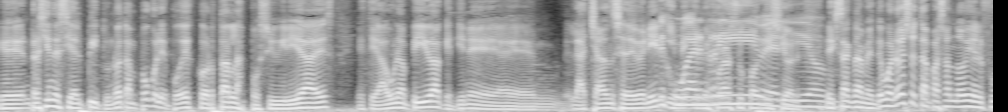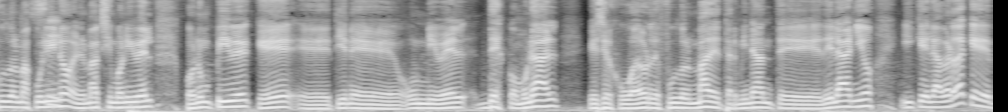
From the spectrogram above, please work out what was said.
que recién decía el Pitu, ¿no? Tampoco le podés cortar las posibilidades este, a una piba que tiene em, la chance de venir De y, me- jugar y en mejorar sus River condiciones. y, Exactamente. Bueno, eso está pasando hoy en el fútbol masculino, Sí. en el máximo nivel, con un pibe que eh, tiene un nivel descomunal, que es el jugador de fútbol más determinante del año, y que la verdad que,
